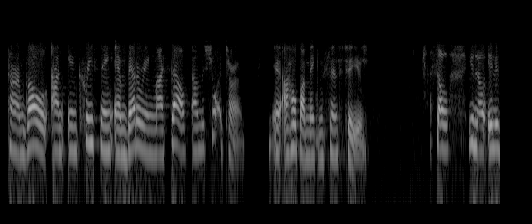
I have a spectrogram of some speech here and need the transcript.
term goal, I'm increasing and bettering myself on the short term. I hope I'm making sense to you. So, you know, it is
